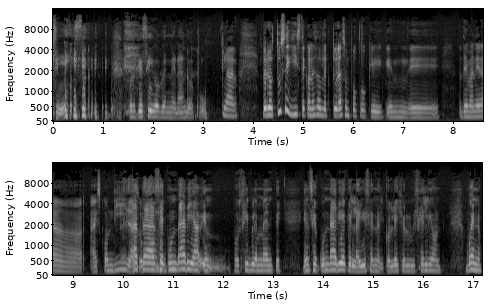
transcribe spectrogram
sí, porque sigo venerando a Pooh. Claro, pero tú seguiste con esas lecturas un poco que... Eh, de manera a escondidas. Hasta secundaria, posiblemente. En secundaria que la hice en el colegio Luis Gelión. Bueno,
